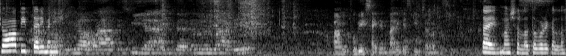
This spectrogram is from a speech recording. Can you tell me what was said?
সব ইফতারি মানে আপা, আমি খুবই এক্সাইটেড বাড়িতে স্কিপ করতেছি। তাই মার্শাল্লাহ তবরেকাল্লাহ।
